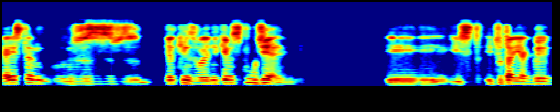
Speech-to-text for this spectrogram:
ja jestem z, z wielkim zwolennikiem spółdzielni. I, i, I tutaj jakby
